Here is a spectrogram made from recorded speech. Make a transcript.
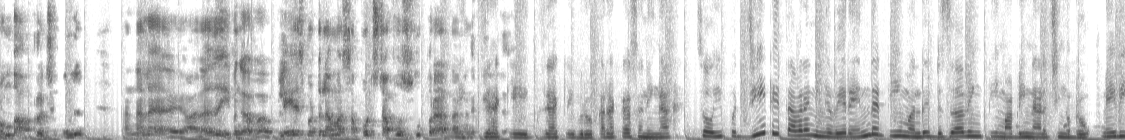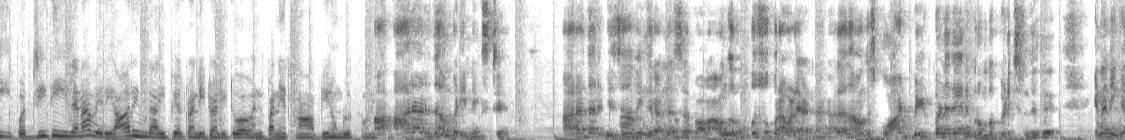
ரொம்ப அப்ரோச்சபிள் அதனால அதாவது இவங்க பிளேயர்ஸ் மட்டும் இல்லாம சப்போர்ட் ஸ்டாஃபும் சூப்பரா இருந்தாங்க. எக்ஸாக்ட்லி எக்ஸாக்ட்லி ப்ரோ கரெக்டாக சொன்னீங்க. ஸோ இப்போ ஜிடி தவிர நீங்க வேற எந்த டீம் வந்து டிசர்விங் டீம் அப்படின்னு நினைச்சீங்க ப்ரோ மேபி இப்போ ஜிடி இல்லைனா வேற யார் இந்த IPL twenty twenty two win பண்ணிருக்கலாம் அப்படின்னு உங்களுக்கு ஆர்ஆர் தான் படி நெக்ஸ்ட் ஆர்ஆர் தான் டிசர்விங் ரன்னர்ஸ் அப்ப அவங்க ரொம்ப சூப்பரா விளையாடினாங்க. அதாவது அவங்க ஸ்குவாட் பில்ட் பண்ணதே எனக்கு ரொம்ப பிடிச்சிருந்தது. ஏன்னா நீங்க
